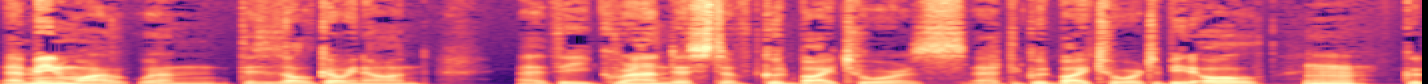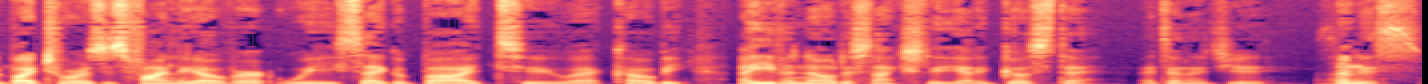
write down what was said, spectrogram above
Uh, meanwhile, when this is all going on, uh, the grandest of goodbye tours, uh, the goodbye tour to beat all goodbye tours is finally over. We say goodbye to uh, Kobe. I even noticed actually at Augusta. I don't know if you see Um, this.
